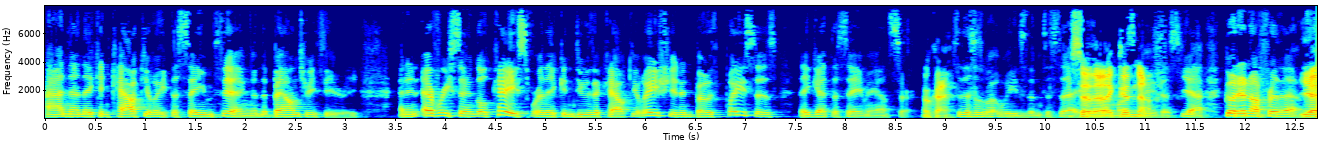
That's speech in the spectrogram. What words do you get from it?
and then they can calculate the same thing in the boundary theory. And in every single case where they can do the calculation in both places, they get the same answer. Okay. So this is what leads them to say. So they're like, good enough. Yeah, good enough for them. Yeah.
